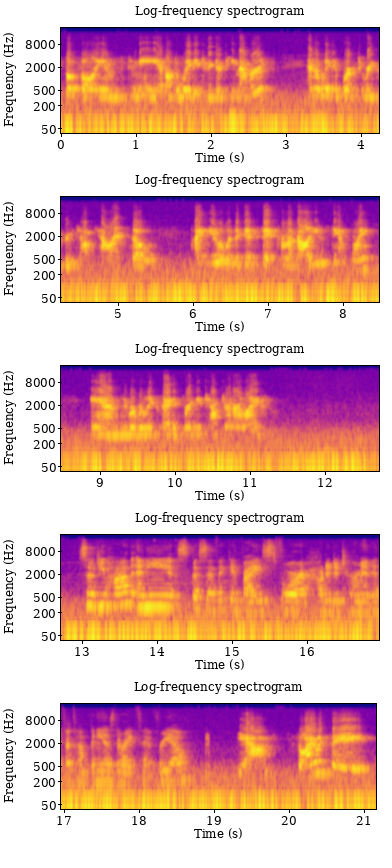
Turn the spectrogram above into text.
spoke volumes to me about the way they treat their team members and the way they work to recruit top talent. So I knew it was a good fit from a value standpoint, and we were really excited for a new chapter in our life. So, do you have any specific advice for how to determine if a company is the right fit for you? Yeah. So, I would say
